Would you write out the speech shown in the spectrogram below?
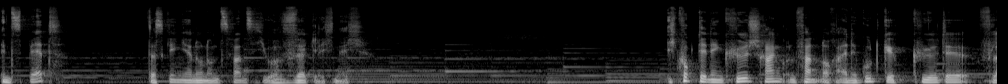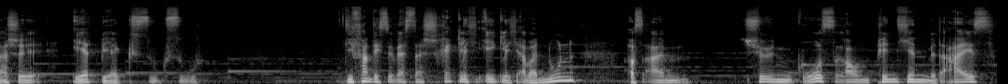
Ins Bett? Das ging ja nun um 20 Uhr wirklich nicht. Guckte in den Kühlschrank und fand noch eine gut gekühlte Flasche Erdbeer-Xuksu. Die fand ich Silvester schrecklich eklig, aber nun aus einem schönen Großraumpinchen mit Eis.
